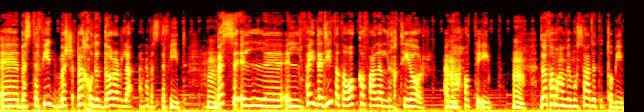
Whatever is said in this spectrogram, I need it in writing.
آه، بستفيد مش باخد الضرر لأ أنا بستفيد. بس ال- الفايدة دي تتوقف على الاختيار. أنا هحط إيه. ده طبعا بمساعدة الطبيب.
